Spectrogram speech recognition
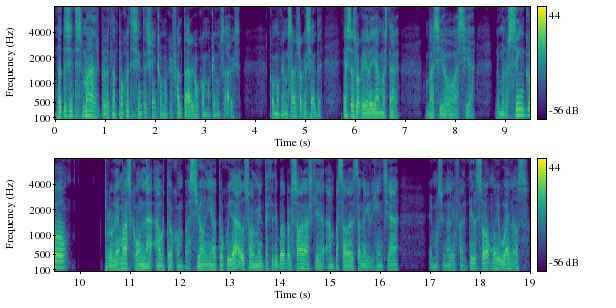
No te sientes mal, pero tampoco te sientes bien, como que falta algo, como que no sabes, como que no sabes lo que sientes. Eso es lo que yo le llamo estar vacío o vacía. Número 5, problemas con la autocompasión y autocuidado. Usualmente este tipo de personas que han pasado de esta negligencia emocional infantil son muy buenos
